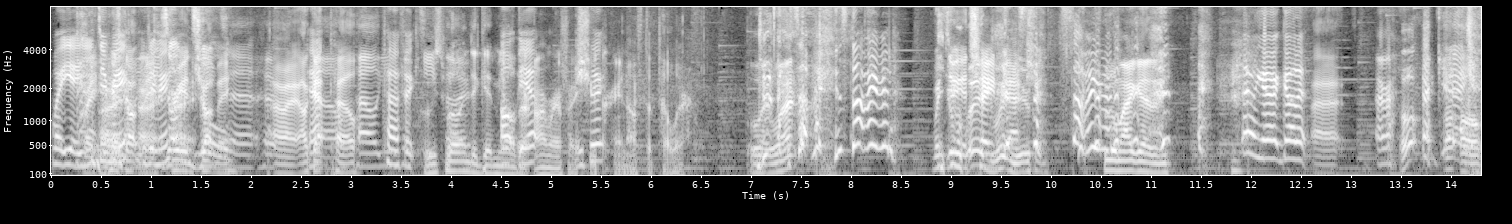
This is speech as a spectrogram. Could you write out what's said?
wait, yeah, you Right, do me. got You me. do me. Sorry. Grian's got me. All right, I'll Yeah. get Pearl. Pearl, Perfect. can Who's willing to give me Oh, all their yeah. armor if I shoot sure? Grian off the pillar? Wait, what? Stop, stop moving. We're doing a would, chain you? reaction. Stop Who moving. am I getting? There we go. Got it. Uh, Oh, Okay. uh-oh.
